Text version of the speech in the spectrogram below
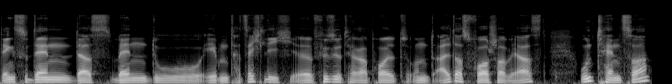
Denkst du denn, dass wenn du eben tatsächlich äh, Physiotherapeut und Altersforscher wärst und Tänzer,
